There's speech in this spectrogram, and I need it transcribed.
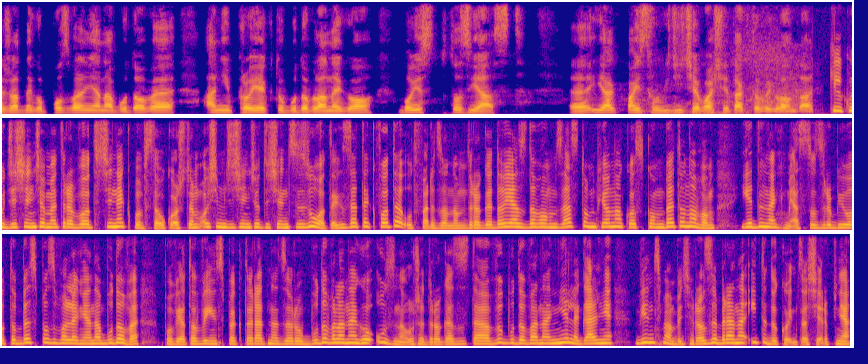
żadnego pozwolenia na budowę ani projektu budowlanego, bo jest to zjazd. E, Jak Państwo widzicie, właśnie tak to wygląda. Kilkudziesięciometrowy odcinek powstał kosztem 80 tysięcy złotych. Za tę kwotę utwardzoną drogę dojazdową zastąpiono kostką betonową. Jednak miasto zrobiło to bez pozwolenia na budowę. Powiatowy Inspektorat Nadzoru Budowlanego uznał, że droga została wybudowana nielegalnie, więc ma być rozebrana i to do końca sierpnia.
